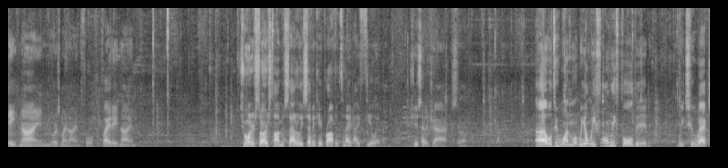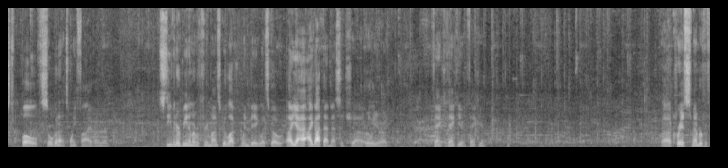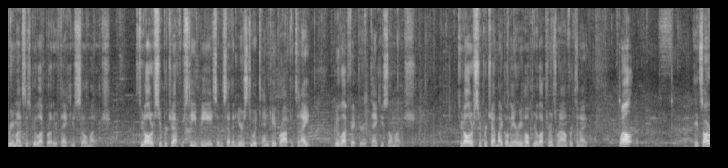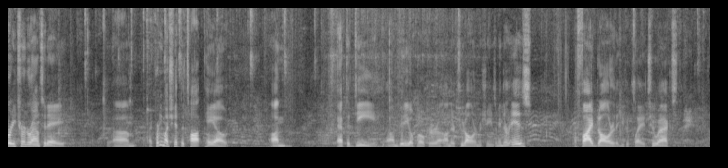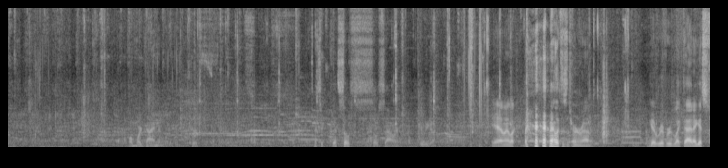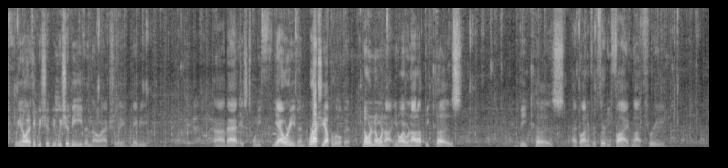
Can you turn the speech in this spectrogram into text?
eight nine. Where's my nine? Full. If I had eight nine. 200 stars, Thomas Satterley, 7K profit tonight. I feel it. She just had a jack, so. Uh, we'll do one more. We don't, we've only folded, we 2x'd both, so we'll go down to 25 on the. Stephen Urbina, member for three months. Good luck, win big. Let's go. Uh, yeah, I, I got that message uh, earlier. I, thank you, thank you, thank you. Uh, Chris, member for three months, says good luck, brother. Thank you so much. Two dollars super chat from Steve B877. Here's to a 10k profit tonight. Good luck, Victor. Thank you so much. $2 super chat, Michael Neary. Hope your luck turns around for tonight. Well, it's already turned around today. Um, I pretty much hit the top payout on at the D on video poker on their $2 machines. I mean, there is a $5 that you could play, 2x. One more diamond. That's, a, that's so, so sour. Here we go. Yeah, my luck, my luck doesn't turn around. Get rivered like that. I guess. Well, you know what? I think we should be. We should be even though. Actually, maybe. Uh, that is 20. Yeah, we're even. We're actually up a little bit. No, we're no, we're not. You know why we're not up? Because. Because I bought him for 35, not three.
